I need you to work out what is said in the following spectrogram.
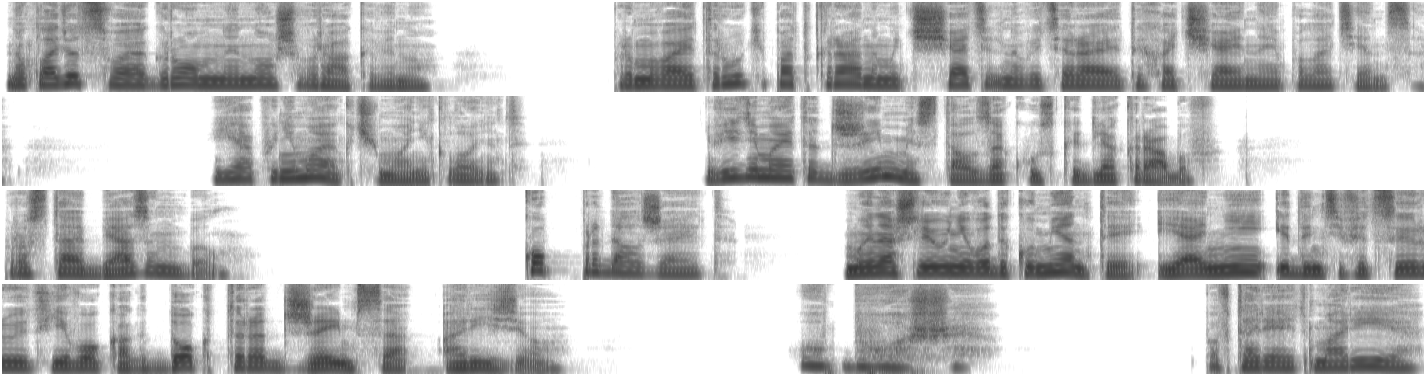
но кладет свой огромный нож в раковину, промывает руки под краном и тщательно вытирает их отчаянное полотенце. Я понимаю, к чему они клонят. Видимо, этот Джимми стал закуской для крабов. Просто обязан был. Коп продолжает. Мы нашли у него документы, и они идентифицируют его как доктора Джеймса Аризио. «О, Боже!» — повторяет Мария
